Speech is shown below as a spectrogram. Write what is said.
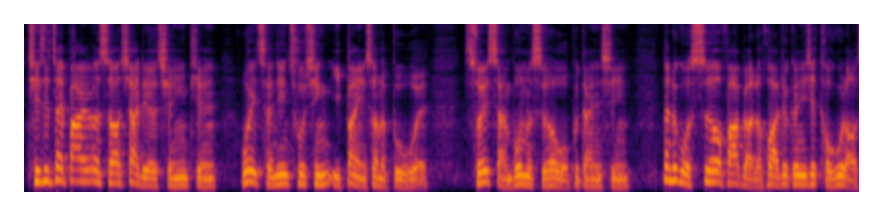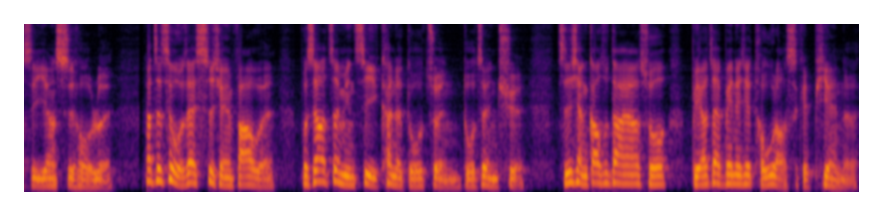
其实，在八月二十号下跌的前一天，我也曾经出清一半以上的部位，所以闪崩的时候我不担心。那如果事后发表的话，就跟一些投顾老师一样事后论。那这次我在事前发文，不是要证明自己看得多准多正确，只是想告诉大家说，不要再被那些投顾老师给骗了。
